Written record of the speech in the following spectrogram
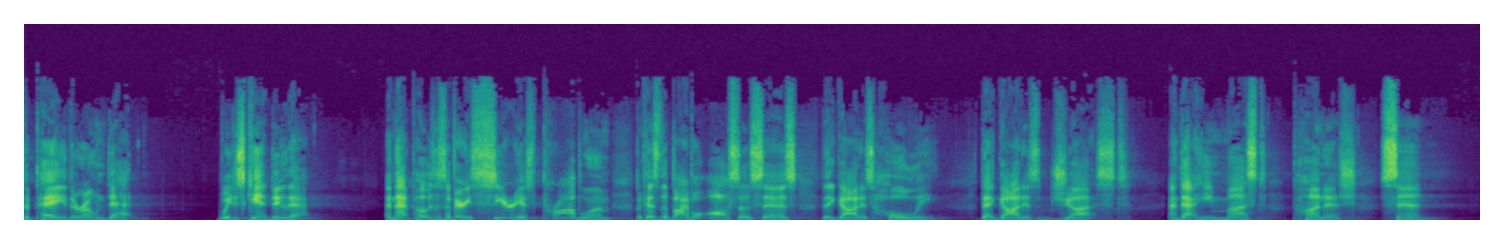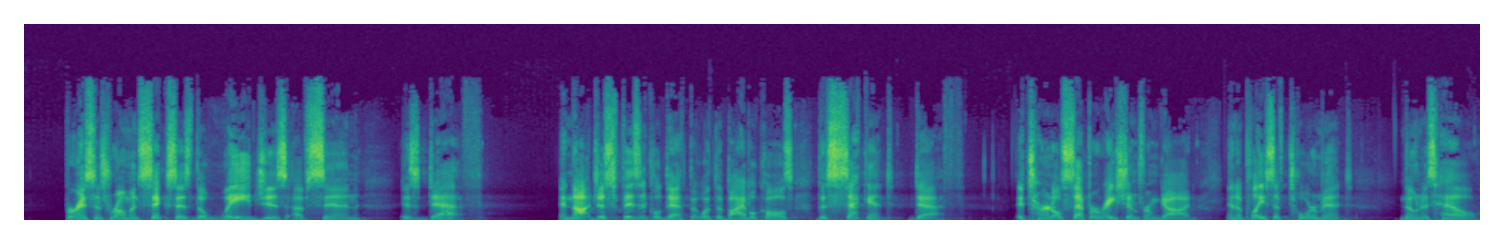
to pay their own debt. We just can't do that. And that poses a very serious problem because the Bible also says that God is holy, that God is just, and that he must punish sin. For instance, Romans 6 says the wages of sin is death. And not just physical death, but what the Bible calls the second death eternal separation from God in a place of torment known as hell.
